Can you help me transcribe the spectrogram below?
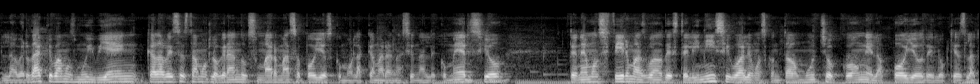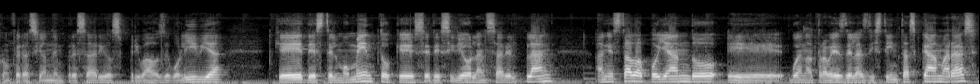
la verdad que vamos muy bien. Cada vez estamos logrando sumar más apoyos como la Cámara Nacional de Comercio. Tenemos firmas, bueno, desde el inicio igual hemos contado mucho con el apoyo de lo que es la Confederación de Empresarios Privados de Bolivia, que desde el momento que se decidió lanzar el plan, han estado apoyando, eh, bueno, a través de las distintas cámaras,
